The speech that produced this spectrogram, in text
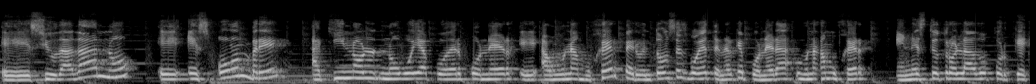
eh, ciudadano, eh, es hombre, aquí no, no voy a poder poner eh, a una mujer, pero entonces voy a tener que poner a una mujer en este otro lado porque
